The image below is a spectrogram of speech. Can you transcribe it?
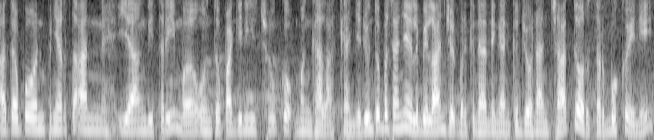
ataupun penyertaan yang diterima untuk pagi ini cukup meng menggalakkan. Jadi untuk bertanya lebih lanjut berkenaan dengan kejohanan catur terbuka ini,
